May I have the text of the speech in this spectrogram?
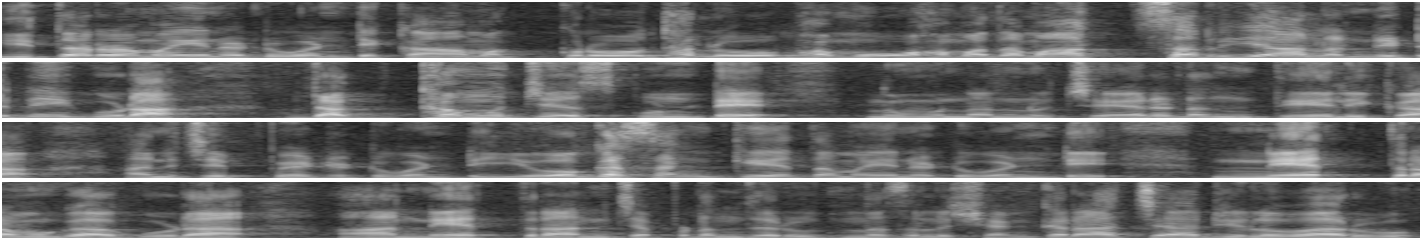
ఇతరమైనటువంటి కామక్రోధ లోభ మోహ మదమాత్సర్యాలన్నిటినీ కూడా దగ్ధము చేసుకుంటే నువ్వు నన్ను చేరడం తేలిక అని చెప్పేటటువంటి యోగ సంకేతమైనటువంటి నేత్రముగా కూడా ఆ నేత్రాన్ని చెప్పడం జరుగుతుంది. అసలు శంకరాచార్యుల వారు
